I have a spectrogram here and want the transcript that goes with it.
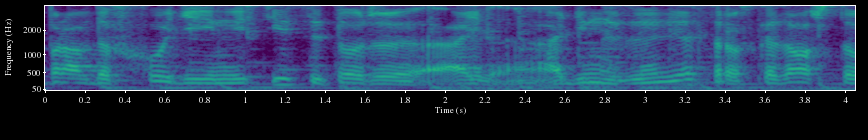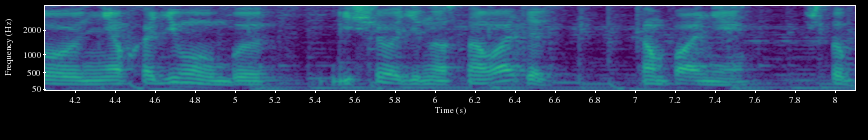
правда, в ходе инвестиций тоже один из инвесторов сказал, что необходимо бы еще один основатель компании, чтобы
